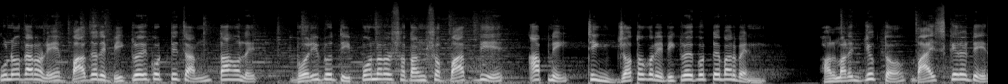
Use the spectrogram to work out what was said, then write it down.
কোনো কারণে বাজারে বিক্রয় করতে চান, তাহলে ভরি প্রতি পনেরো শতাংশ বাদ দিয়ে আপনি ঠিক যত করে বিক্রয় করতে পারবেন। হলমার্কযুক্ত বাইশ ক্যারেটের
